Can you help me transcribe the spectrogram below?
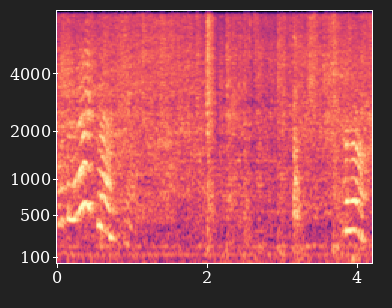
What the heck, Shock? Turn around.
